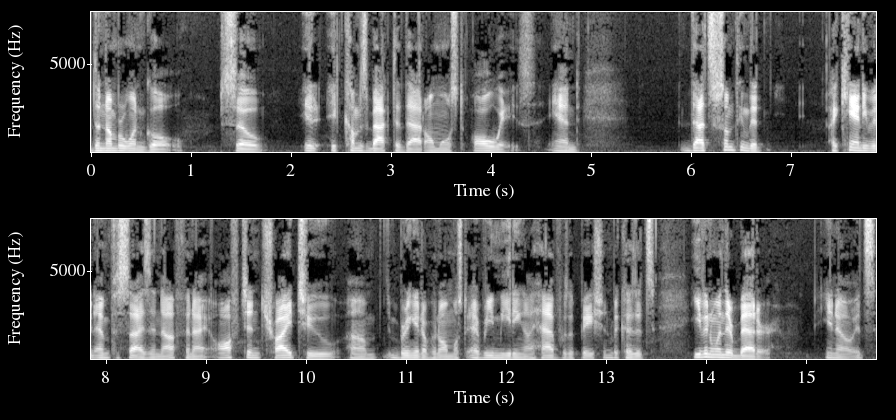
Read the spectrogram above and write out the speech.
the number one goal. So it it comes back to that almost always, and that's something that I can't even emphasize enough. And I often try to um, bring it up in almost every meeting I have with a patient because it's even when they're better, you know, it's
